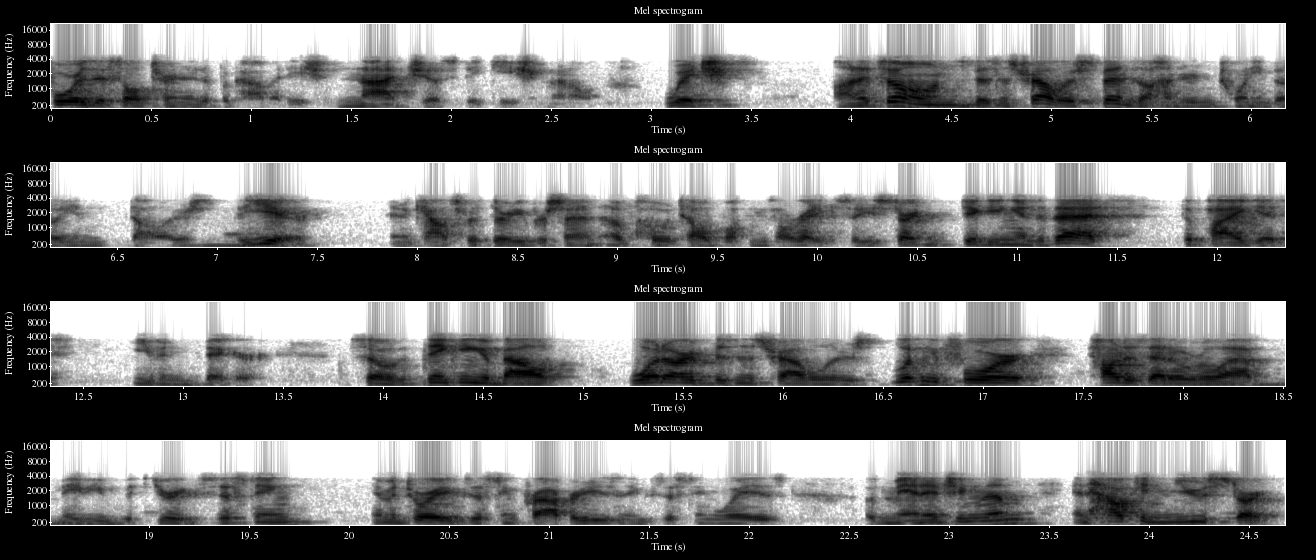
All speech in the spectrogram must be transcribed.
for this alternative accommodation, not just vacation rental, which on its own, business traveler spends $120 billion a year and accounts for 30% of hotel bookings already. So you start digging into that, the pie gets even bigger. So thinking about what are business travelers looking for, how does that overlap maybe with your existing inventory, existing properties, and existing ways of managing them? And how can you start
